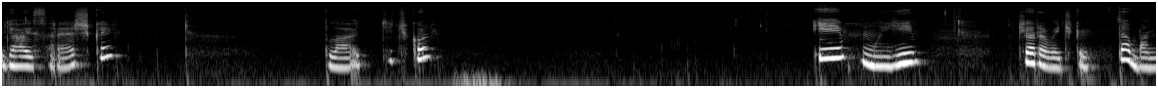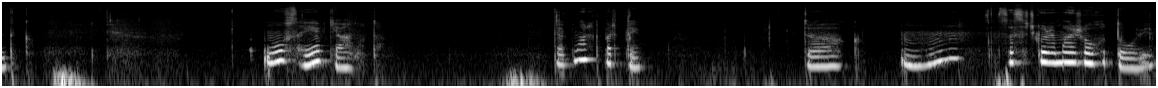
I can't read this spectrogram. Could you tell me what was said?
Одягаю сережки, платтячко і мої черевички та бантик. Ну, все, я втягнута. Так, може тепер ти. Так. Угу. Сосочки вже майже готові.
